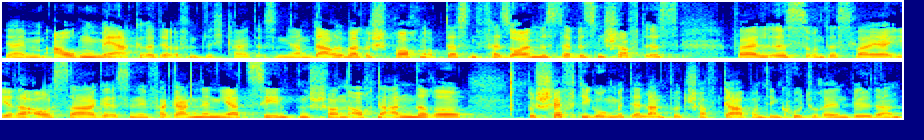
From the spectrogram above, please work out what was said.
ja im Augenmerk äh, der Öffentlichkeit ist. Und wir haben darüber gesprochen, ob das ein Versäumnis der Wissenschaft ist, weil es, und das war ja Ihre Aussage, es in den vergangenen Jahrzehnten schon auch eine andere Beschäftigung mit der Landwirtschaft gab und den kulturellen Bildern.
